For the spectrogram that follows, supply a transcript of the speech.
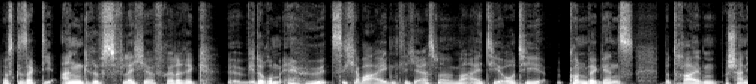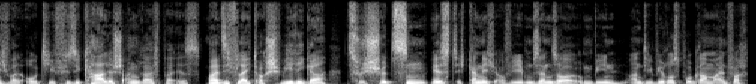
Du hast gesagt, die Angriffsfläche, Frederik, äh, wiederum erhöht sich aber eigentlich erstmal, wenn wir IT-OT-Konvergenz betreiben. Wahrscheinlich, weil OT physikalisch angreifbar ist, weil sie vielleicht auch schwieriger zu schützen ist. Ich kann nicht auf jedem Sensor irgendwie ein Antivirusprogramm einfach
